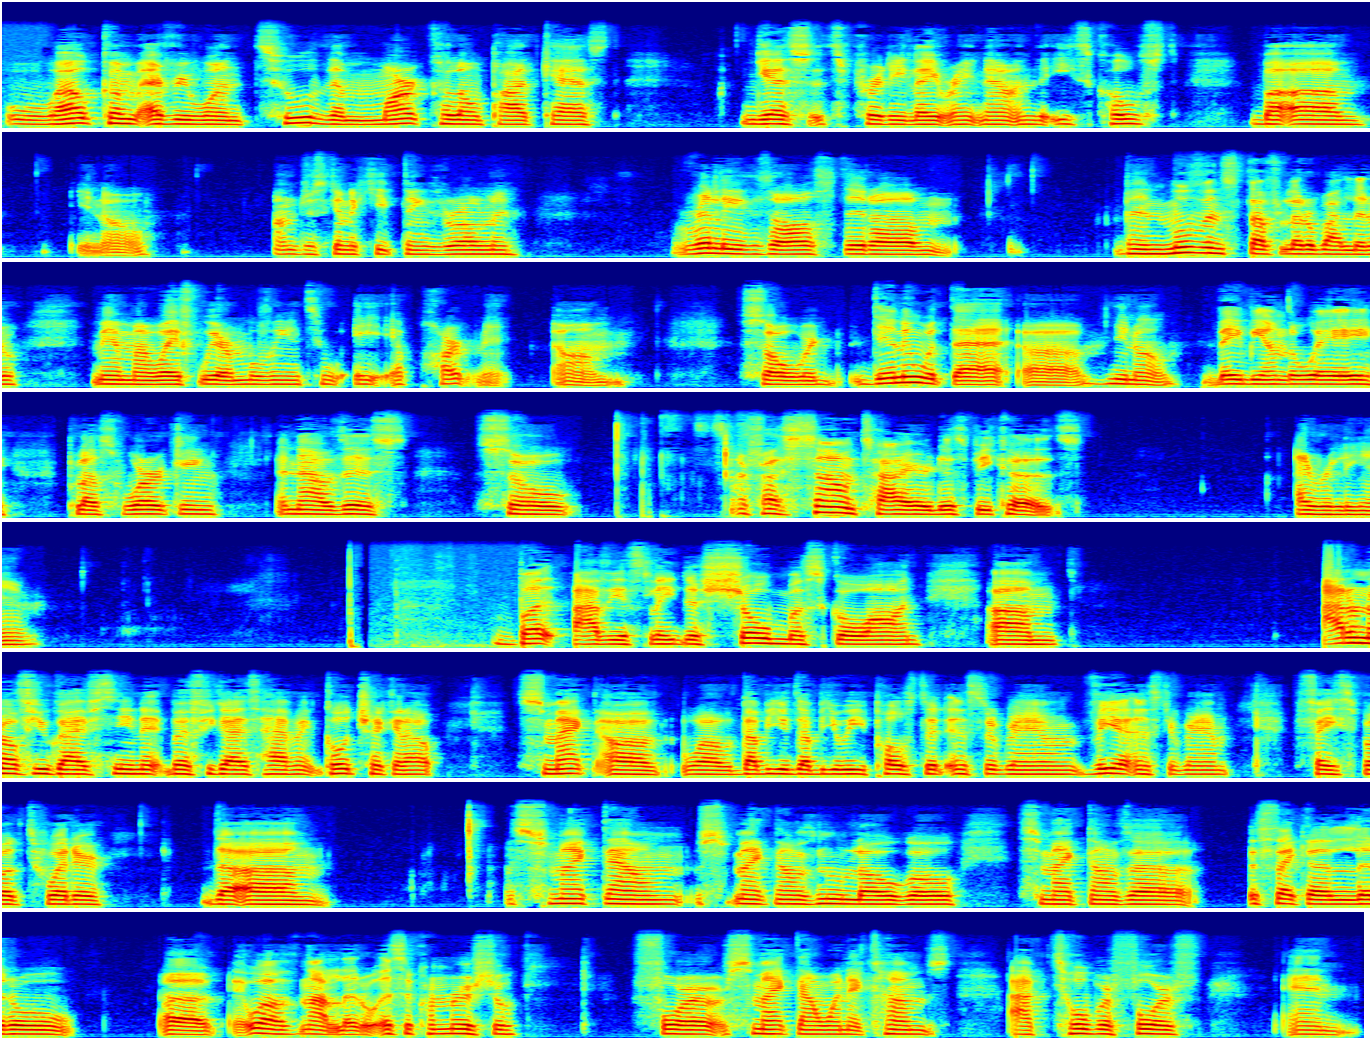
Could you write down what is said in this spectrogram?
Welcome everyone to the Mark Cologne podcast. Yes, it's pretty late right now in the East Coast, but um, you know, I'm just gonna keep things rolling. Really exhausted. Um, been moving stuff little by little. Me and my wife, we are moving into a apartment. Um, so we're dealing with that. Uh, you know, baby on the way, plus working and now this. So if I sound tired, it's because I really am. But obviously, the show must go on. Um, I don't know if you guys seen it, but if you guys haven't, go check it out. Smack, uh, well, WWE posted Instagram via Instagram, Facebook, Twitter, the um SmackDown SmackDown's new logo, SmackDown's uh it's like a little uh well it's not little, it's a commercial for SmackDown when it comes October 4th and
